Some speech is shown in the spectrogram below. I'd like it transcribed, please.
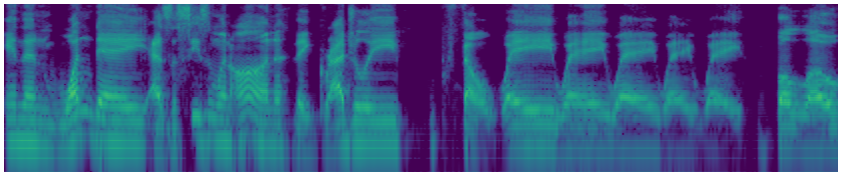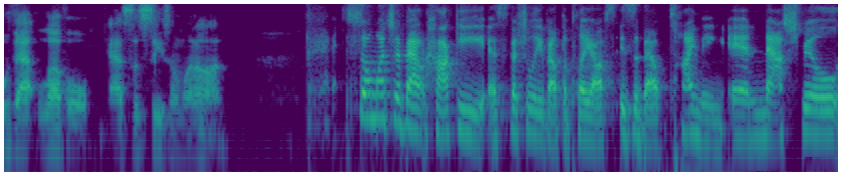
and then one day as the season went on, they gradually fell way way way way way below that level as the season went on so much about hockey, especially about the playoffs, is about timing. And Nashville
